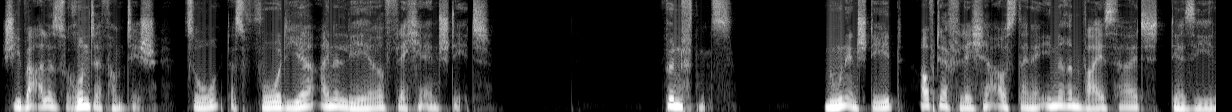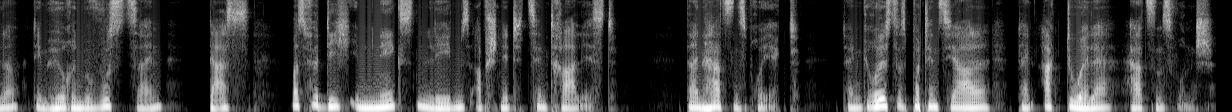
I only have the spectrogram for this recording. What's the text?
Schiebe alles runter vom Tisch, so dass vor dir eine leere Fläche entsteht. Fünftens. Nun entsteht auf der Fläche aus deiner inneren Weisheit, der Seele, dem höheren Bewusstsein, das, was für dich im nächsten Lebensabschnitt zentral ist. Dein Herzensprojekt, dein größtes Potenzial, dein aktueller Herzenswunsch.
